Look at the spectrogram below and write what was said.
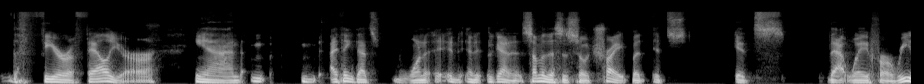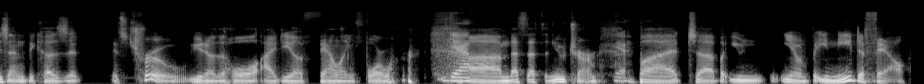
the fear of failure. And i think that's one and, again some of this is so trite but it's it's that way for a reason because it it's true you know the whole idea of failing forward. Yeah. Um that's that's the new term. Yeah. but uh, but you you know but you need to fail.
